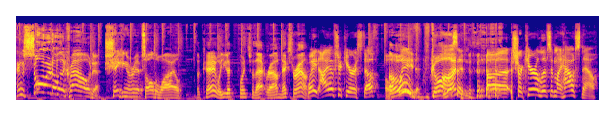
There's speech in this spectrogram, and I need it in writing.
and soared over the crowd, shaking her hips all the while. Okay. Well, you got the points for that round. Next round. Wait, I have Shakira stuff. Oh, Wade, go on. Listen, uh, Shakira lives in my house now.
